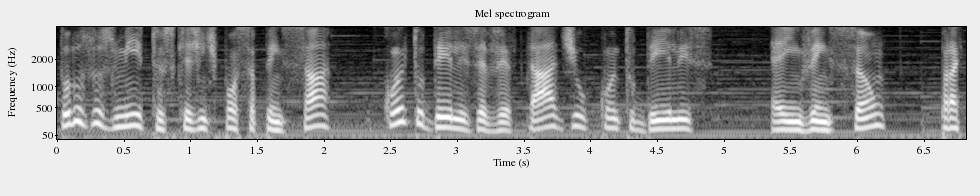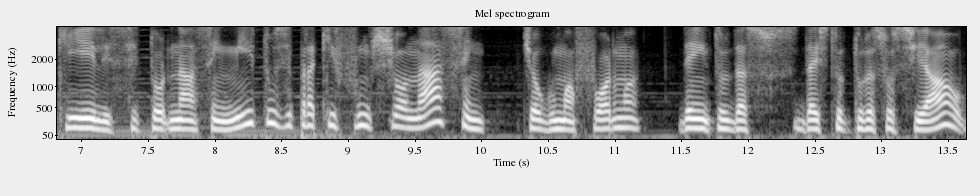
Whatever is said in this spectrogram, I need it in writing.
Todos os mitos que a gente possa pensar quanto deles é verdade, o quanto deles é invenção, para que eles se tornassem mitos e para que funcionassem de alguma forma dentro das, da estrutura social,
